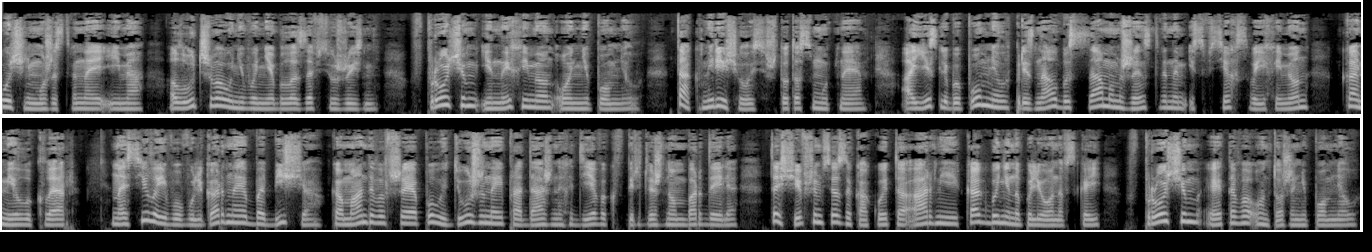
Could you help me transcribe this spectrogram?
Очень мужественное имя, лучшего у него не было за всю жизнь. Впрочем, иных имен он не помнил. Так, мерещилось что-то смутное. А если бы помнил, признал бы самым женственным из всех своих имен Камилу Клэр. Носила его вульгарная бабища, командовавшая полудюжиной продажных девок в передвижном борделе, тащившимся за какой-то армией, как бы не наполеоновской. Впрочем, этого он тоже не помнил.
